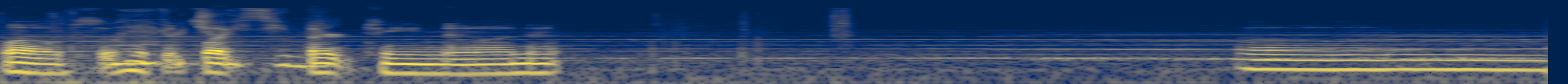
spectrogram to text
Close. I think it's like choice you make. 13 now, isn't it? Um,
